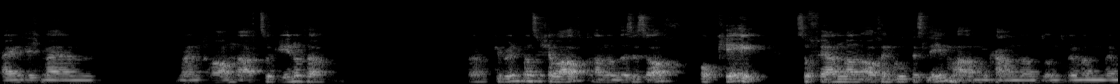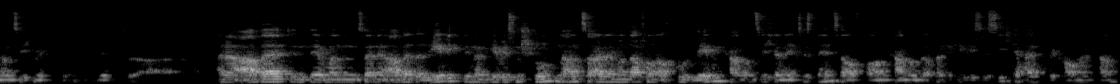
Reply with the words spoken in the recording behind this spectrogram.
eigentlich meinen mein Traum nachzugehen und da, da gewöhnt man sich aber auch dran und das ist auch okay sofern man auch ein gutes Leben haben kann und, und wenn, man, wenn man sich mit, mit äh, einer Arbeit, in der man seine Arbeit erledigt, in einer gewissen Stundenanzahl, wenn man davon auch gut leben kann und sich eine Existenz aufbauen kann und auch eine gewisse Sicherheit bekommen kann,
